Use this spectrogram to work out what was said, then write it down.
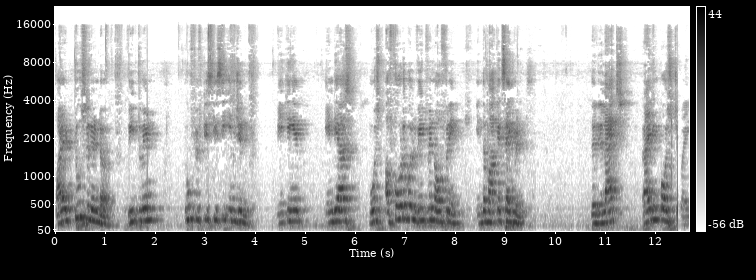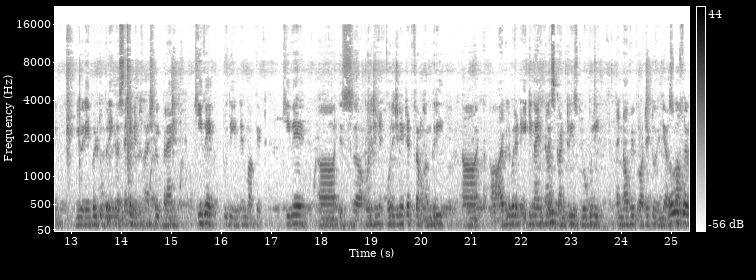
by a two-cylinder V-twin 250cc engine, making it India's most affordable V-twin offering in the market segment. The relaxed riding posture. Why we were able to bring a second international brand, Keeway, to the Indian market. Keeway uh, is uh, origin- originated from Hungary, uh, uh, available in 89 plus countries globally, and now we brought it to India. So after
